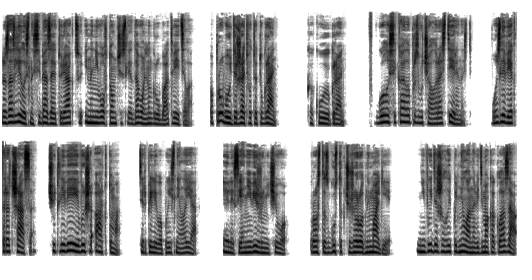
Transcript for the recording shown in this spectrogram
Разозлилась на себя за эту реакцию и на него в том числе довольно грубо ответила. Попробую удержать вот эту грань. Какую грань? В голосе Кайла прозвучала растерянность. Возле вектора Часа, чуть левее и выше Арктума, терпеливо пояснила я. Элис, я не вижу ничего. Просто сгусток чужеродной магии. Не выдержала и подняла на ведьмака глаза.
